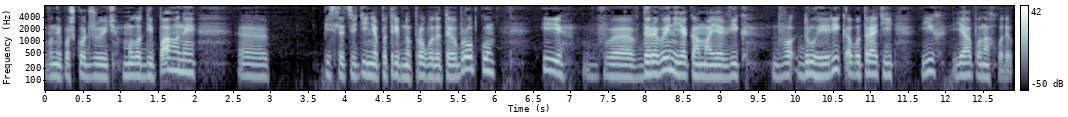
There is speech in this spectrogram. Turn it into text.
вони пошкоджують молоді пагони. Е, Після цвітіння потрібно проводити обробку. І в, в деревині, яка має вік другий рік або третій, їх я понаходив.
